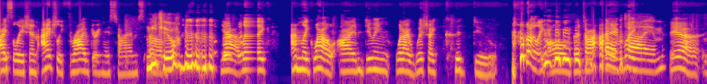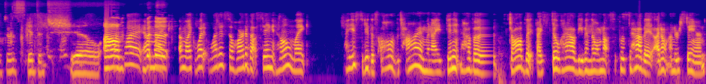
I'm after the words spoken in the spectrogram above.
isolation. I actually thrive during these times. Me Um, too. Yeah, like I'm like, wow, I'm doing what I wish I could do, like all the time. All the Like, time. yeah, just get to chill. Um, That's why I'm the- like, I'm like, what? What is so hard about staying at home? Like, I used to do this all the time when I didn't have a job that I still have, even though I'm not supposed to have it. I don't understand.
